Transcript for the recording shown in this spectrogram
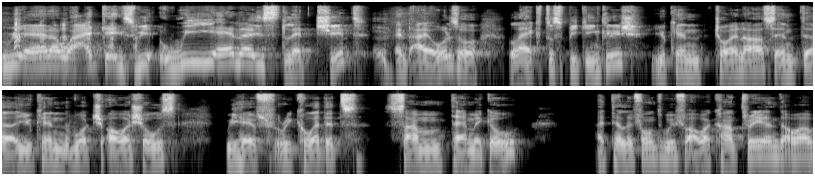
Vienna Vikings. Vi- Vienna is legit, and I also like to speak English. You can join us, and uh, you can watch our shows. We have recorded some time ago. I telephoned with our country and our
